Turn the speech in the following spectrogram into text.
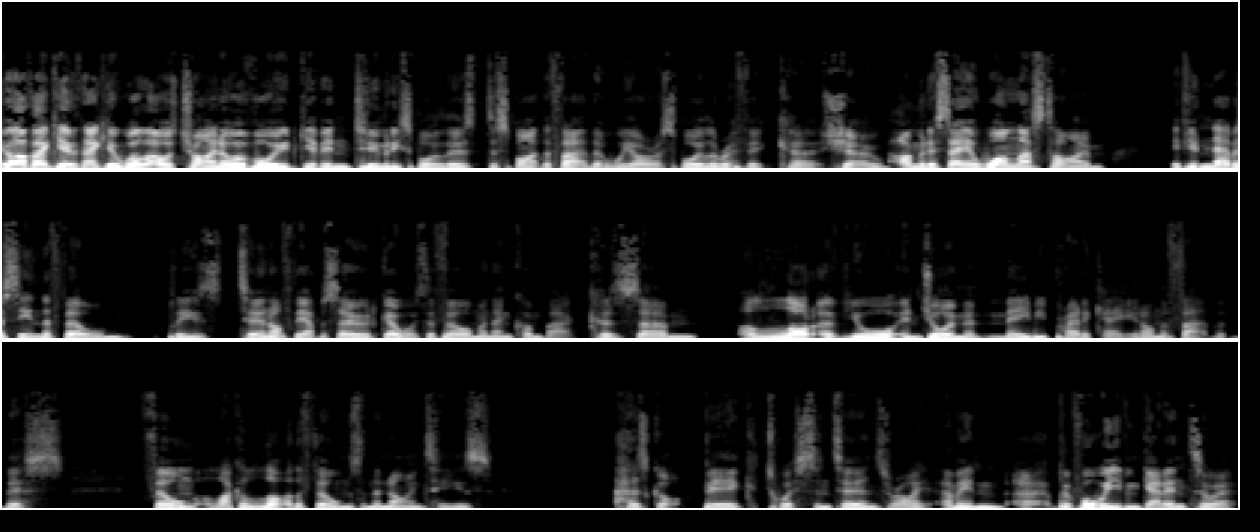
Oh, thank you, thank you. Well, I was trying to avoid giving too many spoilers, despite the fact that we are a spoilerific uh, show. I'm going to say it one last time. If you've never seen the film, please turn off the episode, go watch the film, and then come back because um, a lot of your enjoyment may be predicated on the fact that this film, like a lot of the films in the 90s, has got big twists and turns, right? I mean, uh, before we even get into it,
